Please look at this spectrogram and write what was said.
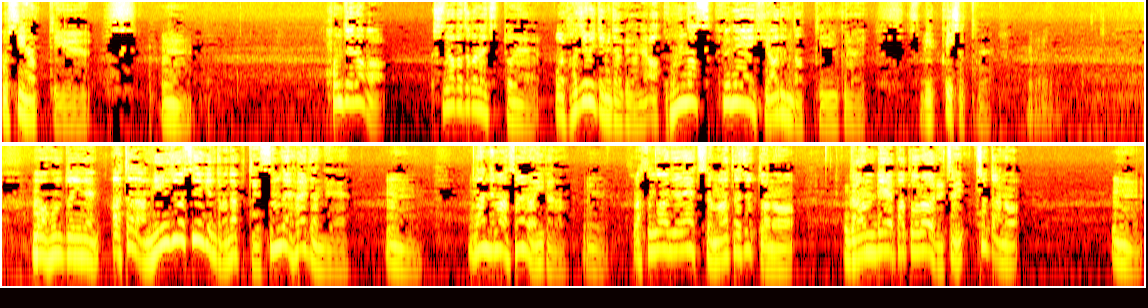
欲しいなっていう、うん。本当になんか、品方がね、ちょっとね、俺初めて見たけどね、あ、こんな少ねえ日あるんだっていうくらい、びっくりしちゃったね。うん、まあ本当にね、あ、ただ入場制限とかなくてすんなり入れたんでね。うん。なんでまあそういうのはいいかな。うん。まあ、そんな感じでね、ちょっとまたちょっとあの、ガンベイパトロール、ちょ、ちょっとあの、うん、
